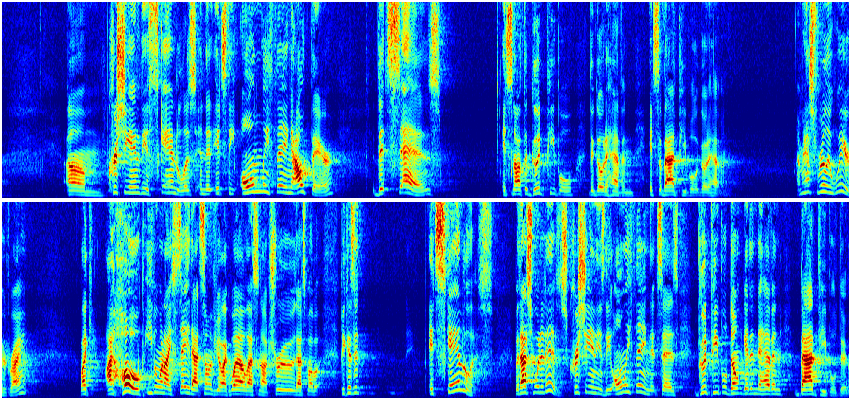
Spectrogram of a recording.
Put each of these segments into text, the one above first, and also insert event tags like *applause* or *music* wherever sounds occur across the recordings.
Um, Christianity is scandalous in that it's the only thing out there that says it's not the good people that go to heaven, it's the bad people that go to heaven. I mean, that's really weird, right? Like, I hope, even when I say that, some of you are like, well, that's not true, that's blah, blah, because it, it's scandalous. But that's what it is. Christianity is the only thing that says good people don't get into heaven, bad people do.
